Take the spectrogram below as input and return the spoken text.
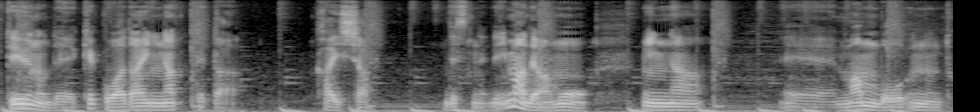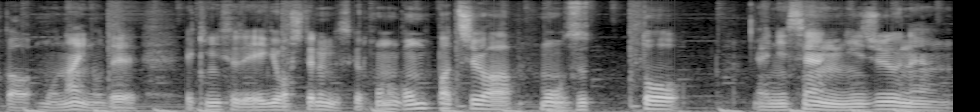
っていうので結構話題になってた会社ですね。で、今ではもうみんなえー、マンボウうんとかもないので、え気にせず営業はしてるんですけど、このゴンパチはもうずっと、え2020年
